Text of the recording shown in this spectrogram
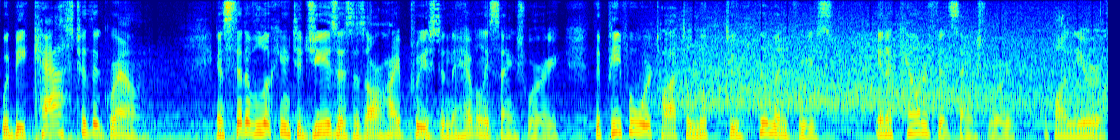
would be cast to the ground. Instead of looking to Jesus as our high priest in the heavenly sanctuary, the people were taught to look to human priests in a counterfeit sanctuary upon the earth.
